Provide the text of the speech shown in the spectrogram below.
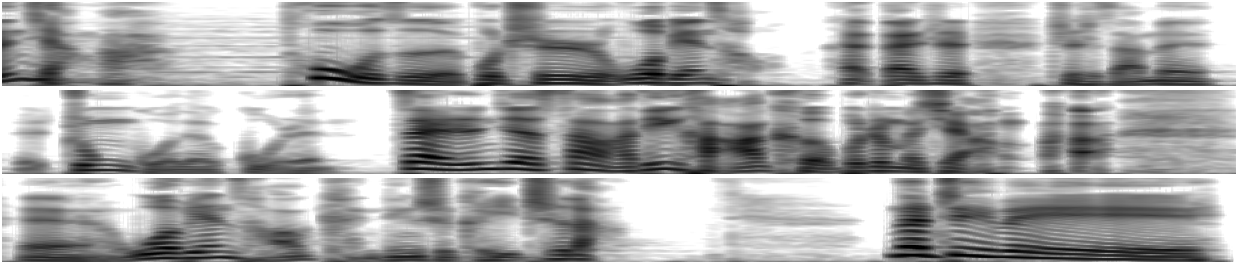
人讲啊，兔子不吃窝边草，但是这是咱们中国的古人，在人家萨瓦迪卡可不这么想啊。呃，窝边草肯定是可以吃的。那这位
